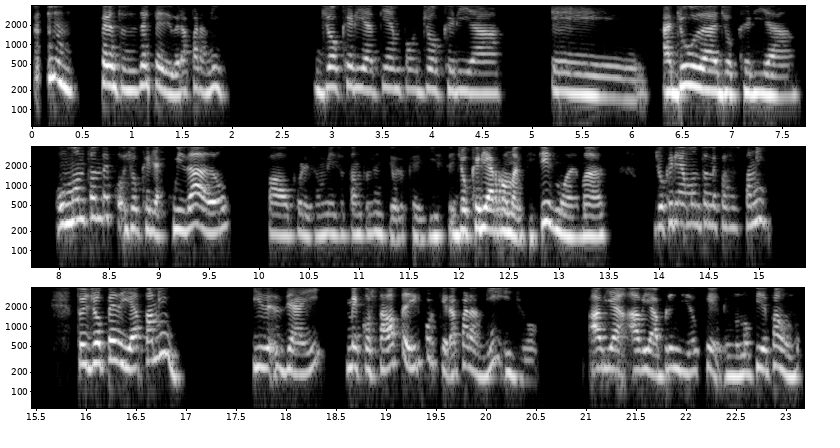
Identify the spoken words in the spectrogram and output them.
Pero entonces el pedido era para mí. Yo quería tiempo, yo quería eh, ayuda, yo quería un montón de cosas, yo quería cuidado, Pau, por eso me hizo tanto sentido lo que dijiste. Yo quería romanticismo, además. Yo quería un montón de cosas para mí. Entonces yo pedía para mí. Y desde ahí me costaba pedir porque era para mí y yo había, había aprendido que uno no pide para uno,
